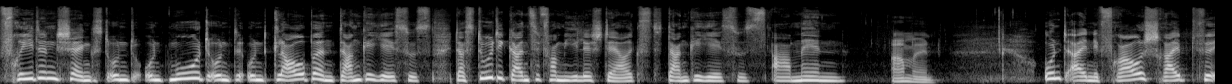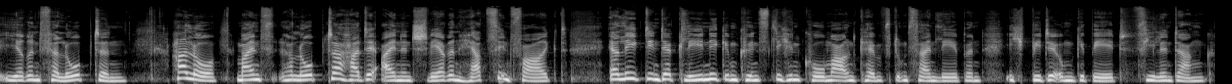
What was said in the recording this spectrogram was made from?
Frieden schenkst und, und Mut und, und Glauben. Danke, Jesus, dass du die ganze Familie stärkst. Danke, Jesus. Amen. Amen. Und eine Frau schreibt für ihren Verlobten. Hallo, mein Verlobter hatte einen schweren Herzinfarkt. Er liegt in der Klinik im künstlichen Koma und kämpft um sein Leben. Ich bitte um Gebet. Vielen Dank.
